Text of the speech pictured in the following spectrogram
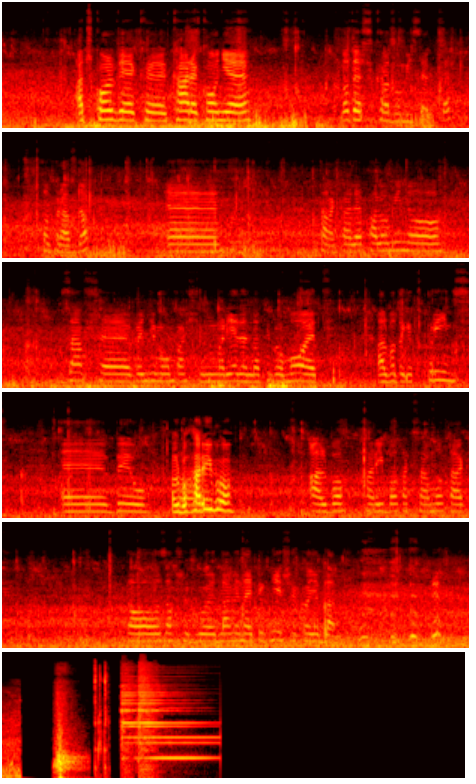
Aczkolwiek e, karę konie, no też skradło mi serce, to prawda. E, tak, ale palomino zawsze będzie moją paścią numer jeden, dlatego Moet, albo tak jak Prince e, był. Albo Haribo? Albo Haribo tak samo, tak. To zawsze były dla mnie najpiękniejsze konie blanki.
